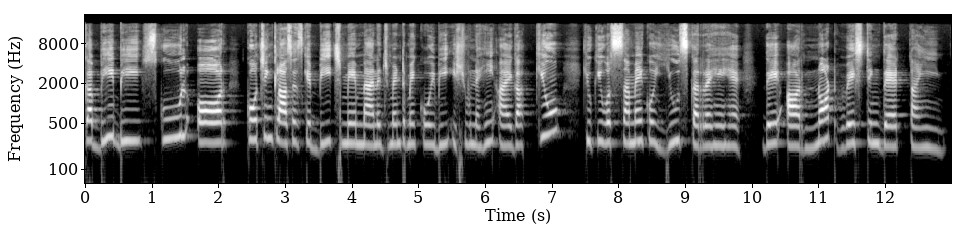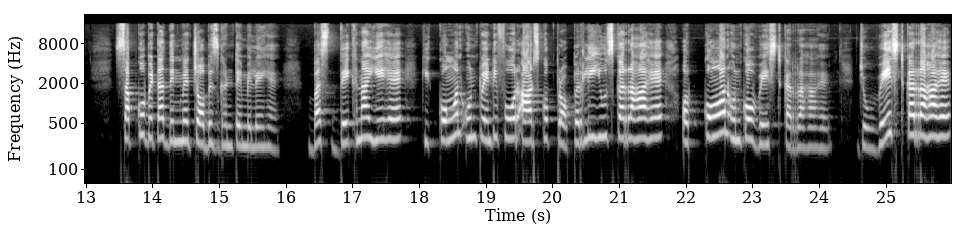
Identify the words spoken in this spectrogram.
कभी भी स्कूल और कोचिंग क्लासेस के बीच में मैनेजमेंट में कोई भी इशू नहीं आएगा। क्यों? क्योंकि वो समय को यूज़ कर रहे हैं। They are not wasting their time सबको बेटा दिन में 24 घंटे मिले हैं। बस देखना ये है कि कौन उन 24 फोर आवर्स को प्रॉपरली यूज़ कर रहा है और कौन उनको वेस्ट कर रहा है। जो वेस्ट कर रहा है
